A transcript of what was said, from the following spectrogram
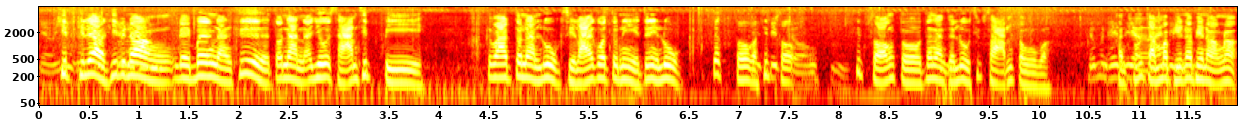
แก้วคลิปที่แล้วที่พี่น้องได้เบิ่งนั่นคือตัวนั้นอายุ 30 ปี แต่ว่าตัวนั้นลูกสิหลายกว่าตัวนี้ ตัวนี้ลูกจักโตกับ12อืม12โตตัวนั้นจะลูก13โตบ่เดี๋ยวมันเฮ็ดคันเวีผยมกจำมาผิดเนาะพี่น้องเนาะ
